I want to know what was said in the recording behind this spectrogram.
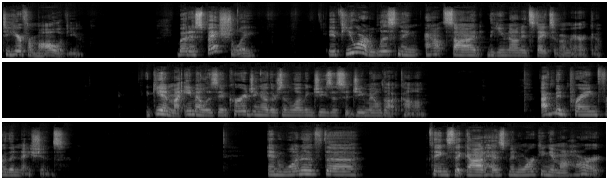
to hear from all of you, but especially if you are listening outside the United States of America. Again, my email is encouraging others and loving Jesus at gmail.com. I've been praying for the nations. And one of the things that God has been working in my heart.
